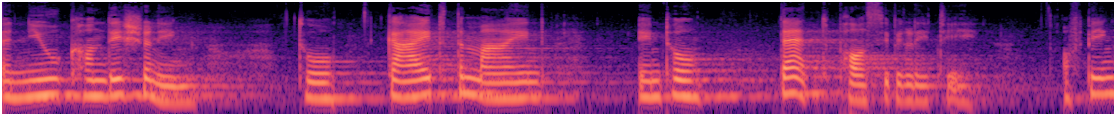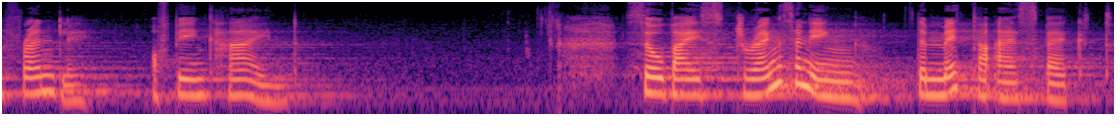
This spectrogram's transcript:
a new conditioning to guide the mind into that possibility of being friendly, of being kind. So, by strengthening the metta aspect,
